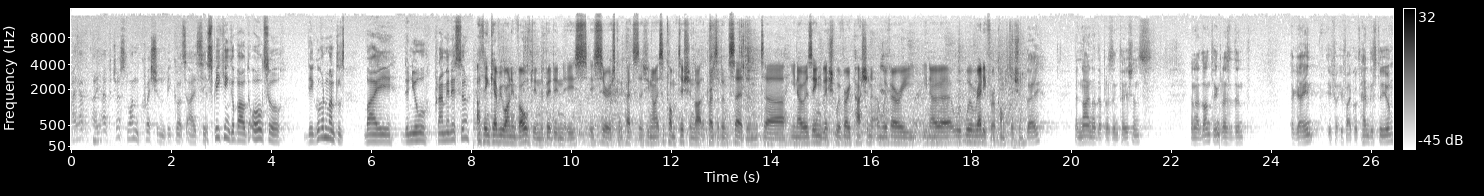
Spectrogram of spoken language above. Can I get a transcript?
I have, I have just one question because I see, speaking about also the governmental by the new Prime Minister. I think everyone involved in the bidding is, is serious competitors. You know, it's a competition, like the President said, and, uh, you know, as English, we're very passionate and we're very, you know, uh, we're ready for a competition. Today, and nine other presentations, and I don't think, President, again, if, if I could hand this to you,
